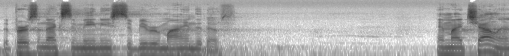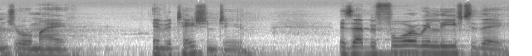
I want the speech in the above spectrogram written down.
the person next to me needs to be reminded of? And my challenge or my invitation to you is that before we leave today,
